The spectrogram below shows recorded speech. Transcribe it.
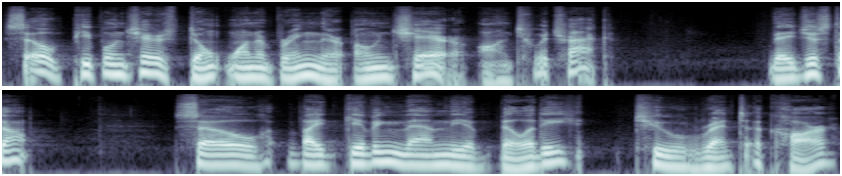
So people in chairs don't want to bring their own chair onto a track. They just don't. So, by giving them the ability to rent a car,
